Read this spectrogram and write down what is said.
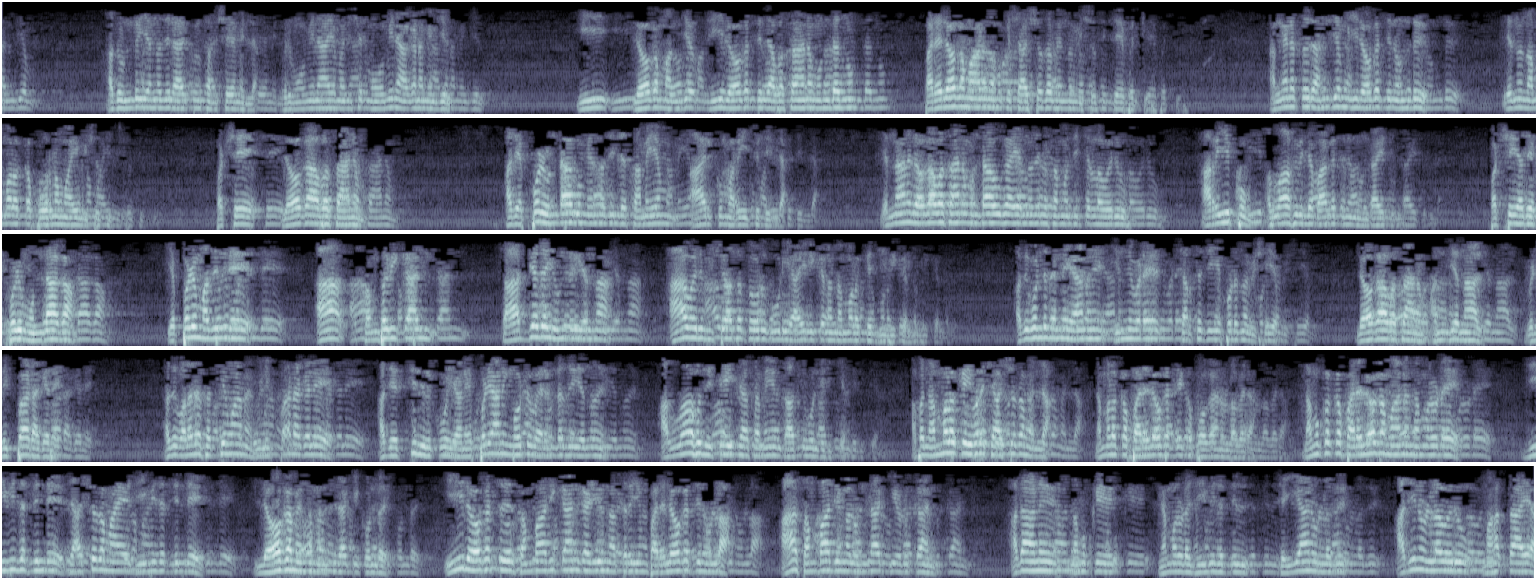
അതുണ്ട് എന്നതിൽ ആർക്കും സംശയമില്ല ഒരു മൂമിനായ മനുഷ്യൻ മൂമിനാകണമെങ്കിൽ ഈ ലോകം അന്ത്യ ഈ ലോകത്തിന്റെ അവസാനമുണ്ടെന്നും പരലോകമാണ് നമുക്ക് ശാശ്വതമെന്നും വിശ്വസിച്ചേ പറ്റൂ. അങ്ങനത്തെ ഒരു അന്ത്യം ഈ ലോകത്തിനുണ്ട് എന്ന് നമ്മളൊക്കെ പൂർണമായും വിശ്വസിച്ചു. പക്ഷേ ലോകാവസാനം അതെപ്പോഴുണ്ടാകും എന്നതിന്റെ സമയം ആർക്കും അറിയിച്ചിട്ടില്ല. എന്നാണ് ലോകാവസാനം ഉണ്ടാവുക എന്നതിനെ സംബന്ധിച്ചുള്ള ഒരു അറിയിപ്പും അള്ളാഹുവിന്റെ ഭാഗത്ത് നിന്നുണ്ടായിട്ടില്ല. പക്ഷേ അത് എപ്പോഴും ഉണ്ടാകാം. എപ്പോഴും അതിന്റെ ആ സംഭവിക്കാൻ സാധ്യതയുണ്ട് എന്ന ആ ഒരു വിശ്വാസത്തോടു കൂടി ആയിരിക്കണം നമ്മളൊക്കെ ജീവിക്കേണ്ടത്. അതുകൊണ്ട് തന്നെയാണ് ഇന്നിവിടെ ചർച്ച ചെയ്യപ്പെടുന്ന വിഷയം. ലോകാവസാനം അന്ത്യനാൾ വെളിപ്പാടകലെ അത് വളരെ സത്യമാണ്. വിളിപ്പാടകലെ അത് എത്തി നിൽക്കുകയാണ്. എപ്പോഴാണ് ഇങ്ങോട്ട് വരേണ്ടത് എന്ന് അള്ളാഹു നിശ്ചയിച്ച ആ സമയം കാത്തുകൊണ്ടിരിക്കുകയാണ്. അപ്പൊ നമ്മളൊക്കെ ഇവിടെ ശാശ്വതമല്ല. നമ്മളൊക്കെ പരലോകത്തേക്ക് പോകാനുള്ളവരാണ് നമുക്കൊക്കെ പരലോകമാണ് നമ്മളുടെ ജീവിതത്തിന്റെ ശാശ്വതമായ ജീവിതത്തിന്റെ ലോകമെന്ന് മനസ്സിലാക്കിക്കൊണ്ട് ഈ ലോകത്ത് സമ്പാദിക്കാൻ കഴിയുന്ന അത്രയും പരലോകത്തിനുള്ള ആ സമ്പാദ്യങ്ങൾ ഉണ്ടാക്കിയെടുക്കാൻ അതാണ് നമുക്ക് നമ്മളുടെ ജീവിതത്തിൽ ചെയ്യാനുള്ളത്. അതിനുള്ള ഒരു മഹത്തായ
